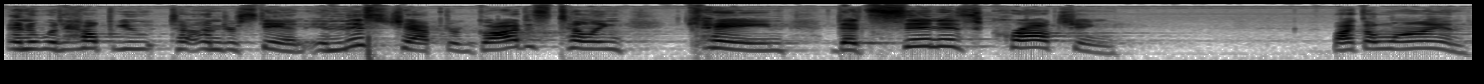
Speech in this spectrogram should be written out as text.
And it would help you to understand. In this chapter, God is telling Cain that sin is crouching like a lion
